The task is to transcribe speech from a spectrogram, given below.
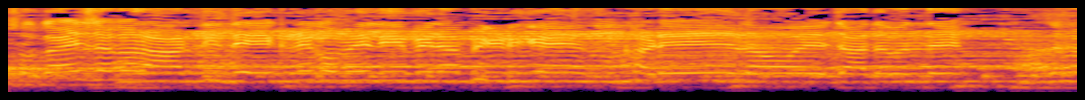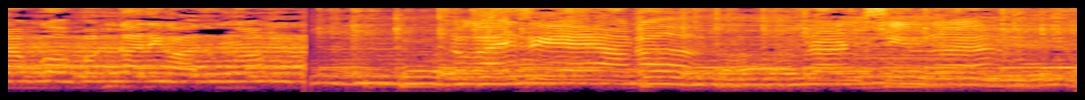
तो गाइस अगर आरती देखने को मिली बिना भीड़ के, खड़े ना हो ज़्यादा बंदे तो मैं आपको पक्का दिखा दूँगा। तो गाइस ये यहाँ का फ्रंट सीन है।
